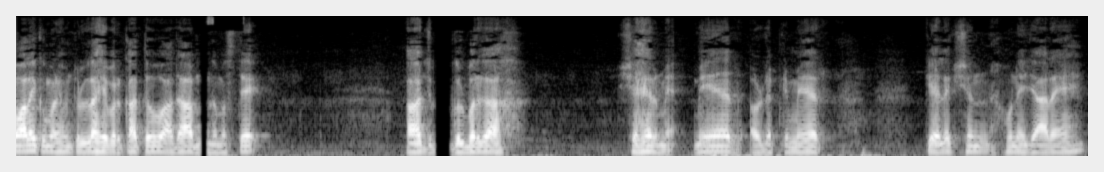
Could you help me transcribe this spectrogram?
वालेकुम रहमतुल्लाहि वबरकातुहू आदाब नमस्ते आज गुलबर्गा शहर में मेयर और डिप्टी मेयर के इलेक्शन होने जा रहे हैं।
